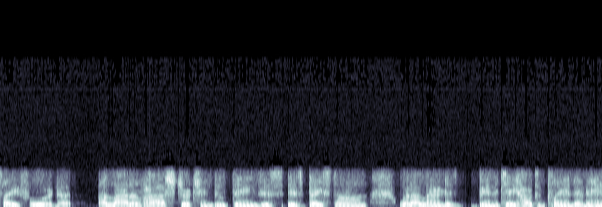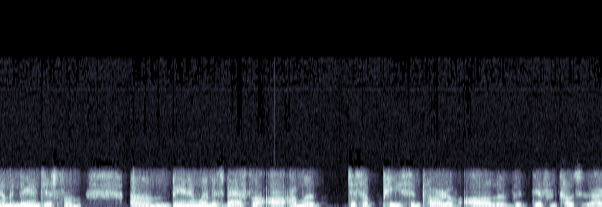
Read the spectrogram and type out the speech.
played for, and a, a lot of how I structure and do things is is based on what I learned as being a Jayhawk and playing under him, and then just from um, being in women's basketball, I'm a just a piece and part of all of the different coaches that I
